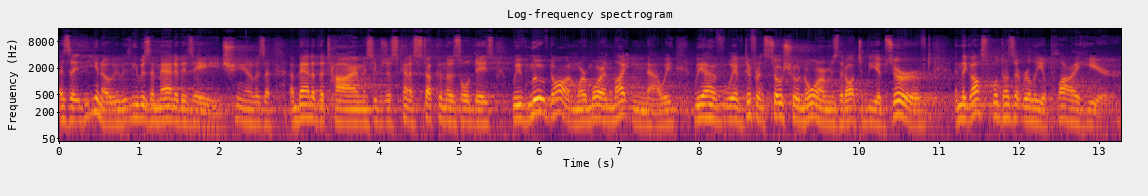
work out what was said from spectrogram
as a you know, he was, he was a man of his age, you know, was a, a man of the times, he was just kind of stuck in those old days. We've moved on, we're more enlightened now. We, we, have, we have different social norms that ought to be observed, and the gospel doesn't really apply here.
